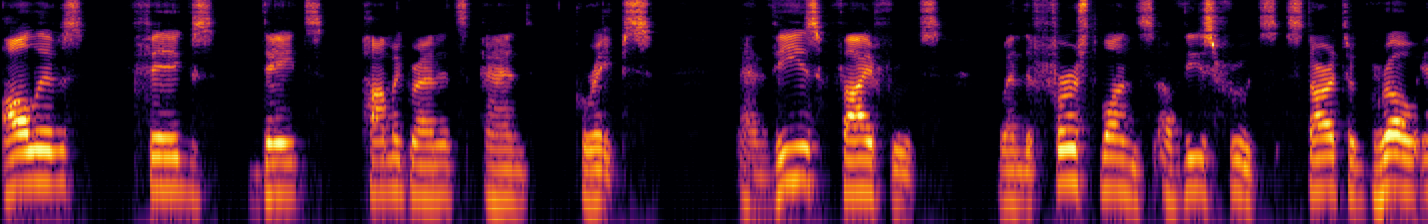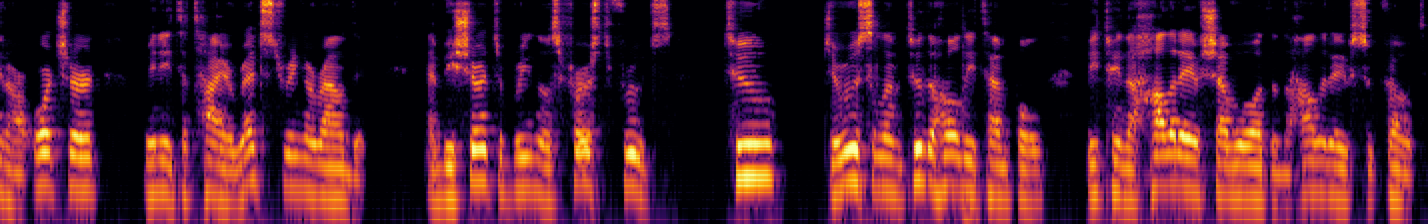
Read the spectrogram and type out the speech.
olives, figs, dates, pomegranates, and grapes. And these five fruits, when the first ones of these fruits start to grow in our orchard, we need to tie a red string around it and be sure to bring those first fruits to Jerusalem, to the Holy Temple, between the holiday of Shavuot and the holiday of Sukkot.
